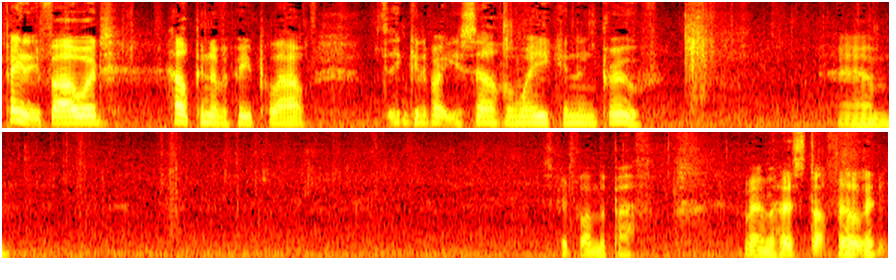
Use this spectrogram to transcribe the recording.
paying it forward, helping other people out, thinking about yourself and where you can improve. Um, there's people on the path. Remember, stop filming.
